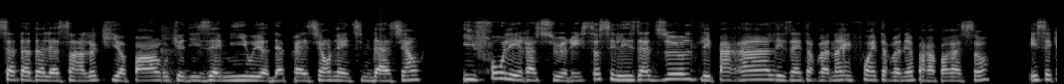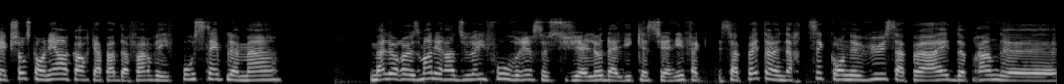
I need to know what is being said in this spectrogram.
cet adolescent-là qui a peur ou qui a des amis ou il y a de la pression, de l'intimidation, il faut les rassurer. Ça, c'est les adultes, les parents, les intervenants, il faut intervenir par rapport à ça. Et c'est quelque chose qu'on est encore capable de faire, mais il faut simplement malheureusement, on est rendu là, il faut ouvrir ce sujet-là, d'aller questionner. ça peut être un article qu'on a vu, ça peut être de prendre euh,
